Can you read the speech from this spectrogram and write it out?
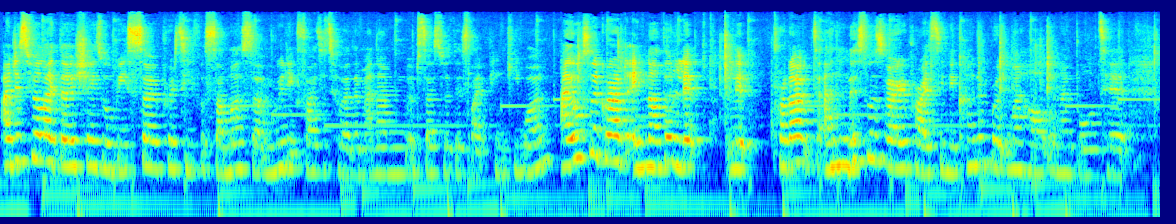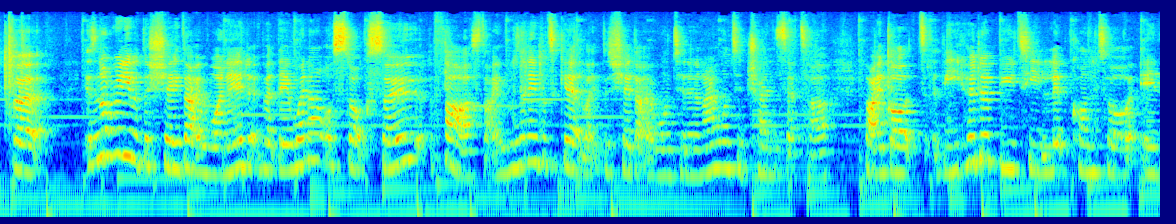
I just feel like those shades will be so pretty for summer so I'm really excited to wear them and I'm obsessed with this like pinky one. I also grabbed another lip lip product and this was very pricey and it kind of broke my heart when I bought it but it's not really with the shade that I wanted but they went out of stock so fast that I wasn't able to get like the shade that I wanted and I wanted Trendsetter but I got the Huda Beauty lip contour in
